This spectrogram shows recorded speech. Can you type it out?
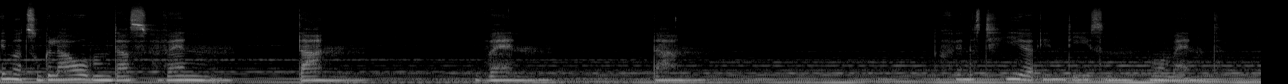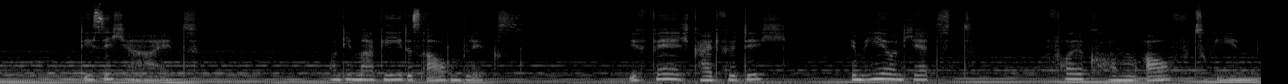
immer zu glauben, dass wenn, dann, wenn, dann. Du findest hier in diesem Moment die Sicherheit und die Magie des Augenblicks, die Fähigkeit für dich, im Hier und Jetzt vollkommen aufzugehen,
